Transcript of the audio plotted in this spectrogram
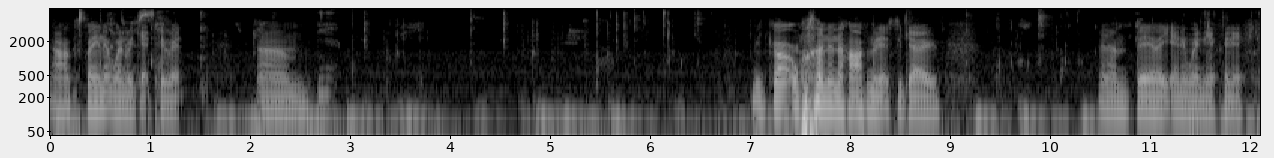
I'll explain it when we get to it. Um, we got one and a half minutes to go, and I'm barely anywhere near finished.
